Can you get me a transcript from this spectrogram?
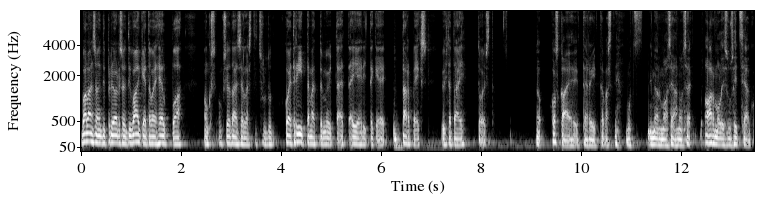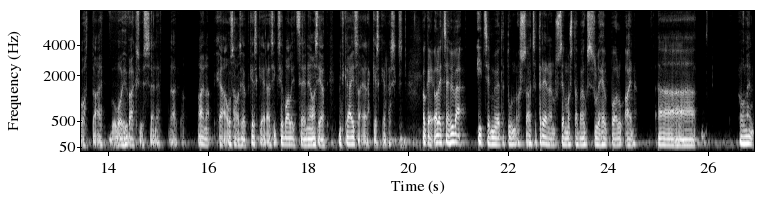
balansointi, priorisointi vaikeaa vai helppoa? Onko jotain sellaista, että sulla koet riittämättömyyttä, että ei ehdi tekemään tarpeeksi yhtä tai toista? No koskaan ei tee riittävästi, mutta nimenomaan sehän on se armollisuus itseään kohtaan, että voi hyväksyä sen, että aina jää osa asiat keskeeräisiksi ja valitsee ne asiat, mitkä ei saa jäädä keskeeräisiksi. Okei, olet sä hyvä itsemyötätunnossa? Oletko treenannut semmoista vai onko se sulle helppo ollut aina? Ää, olen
